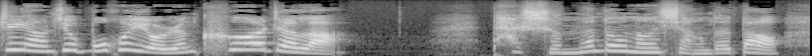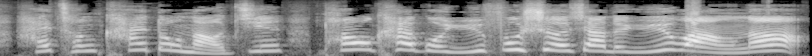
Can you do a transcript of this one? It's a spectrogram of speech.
这样就不会有人磕着了。他什么都能想得到，还曾开动脑筋抛开过渔夫设下的渔网呢。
